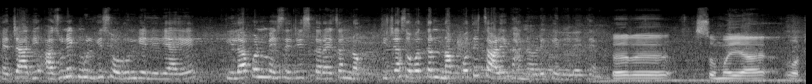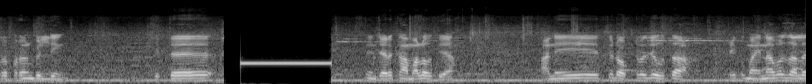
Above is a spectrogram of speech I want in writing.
ह्याच्या आधी अजून एक मुलगी सोडून गेलेली आहे. तिला पण मेसेजेस करायचा नक तिच्यासोबत तर नको ते चाळे घाणवडे केलेले आहेत त्याने. तर अ, सोमय्या वॉटरफ्रंट बिल्डिंग तिथं त्यांच्याकडे कामाला होत्या. आणि ते डॉक्टर जे होता एक महिनाभर झालं.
